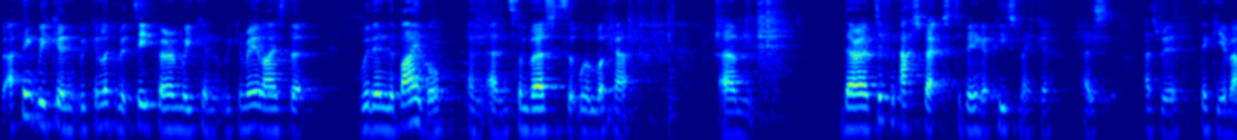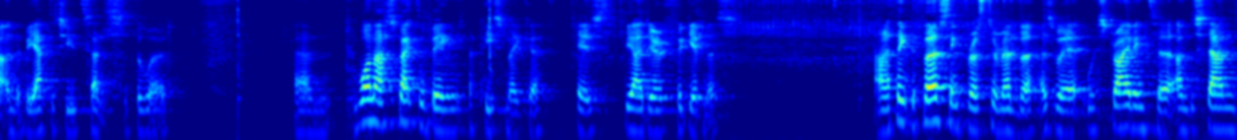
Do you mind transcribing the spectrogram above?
But I think we can, we can look a bit deeper and we can, we can realize that within the Bible and, and some verses that we'll look at, um, there are different aspects to being a peacemaker as, as we're thinking about in the Beatitude sense of the word. Um, one aspect of being a peacemaker is the idea of forgiveness. And I think the first thing for us to remember as we're, we're striving to understand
